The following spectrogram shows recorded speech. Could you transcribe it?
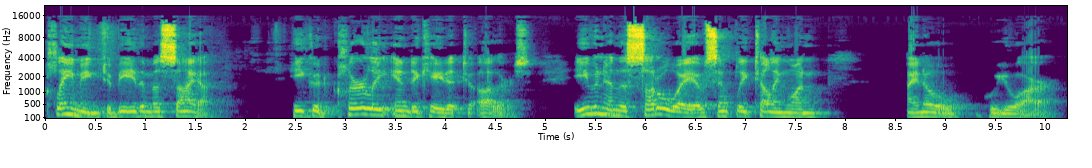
claiming to be the Messiah, he could clearly indicate it to others, even in the subtle way of simply telling one, I know who you are.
